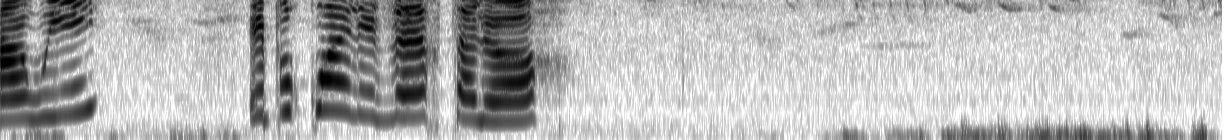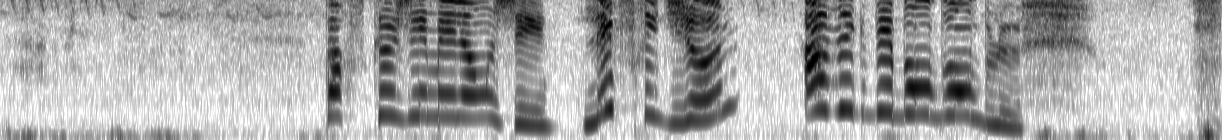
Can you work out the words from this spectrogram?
Ah oui? Et pourquoi elle est verte alors? Parce que j'ai mélangé les frites jaunes avec des bonbons bleus.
